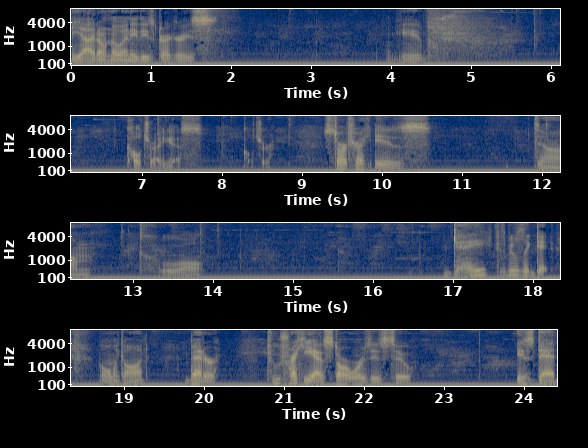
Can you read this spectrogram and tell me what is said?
Yeah, I don't know any of these Gregorys. Give. Culture, I guess. Culture. Star Trek is dumb. Cool. Gay? Because people say gay. Oh my god. Better. Too Trekkie as Star Wars is too. Is dead.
